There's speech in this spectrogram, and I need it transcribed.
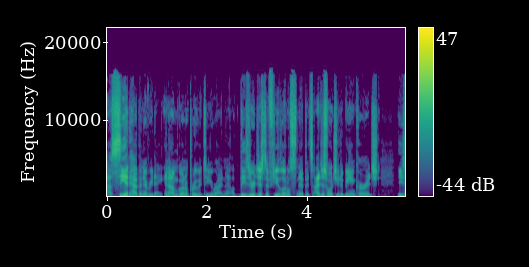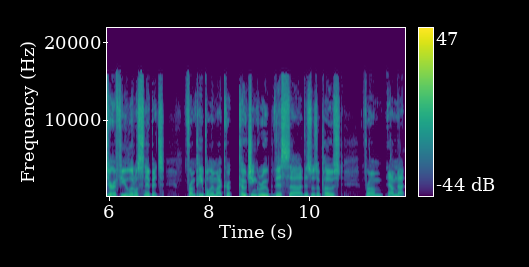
I see it happen every day, and I'm going to prove it to you right now. These are just a few little snippets. I just want you to be encouraged. These are a few little snippets from people in my co- coaching group. This uh, this was a post from. I'm not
